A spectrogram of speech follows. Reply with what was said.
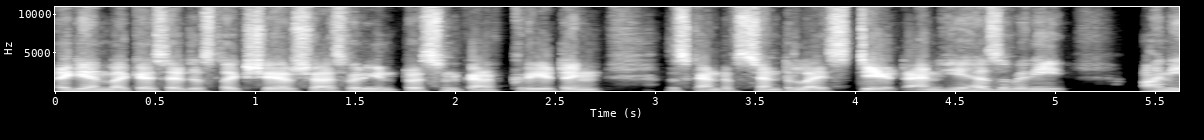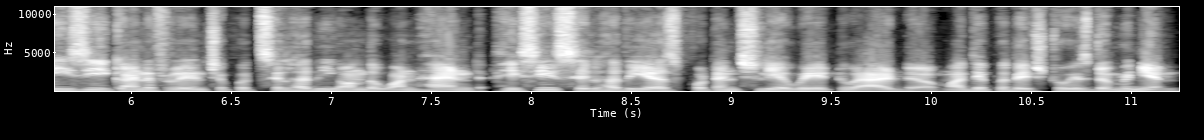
again, like I said, just like Sher Shah, is very interested in kind of creating this kind of centralized state, and he has a very uneasy kind of relationship with Silhadi. On the one hand, he sees Silhadi as potentially a way to add uh, Madhya Pradesh to his dominion.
